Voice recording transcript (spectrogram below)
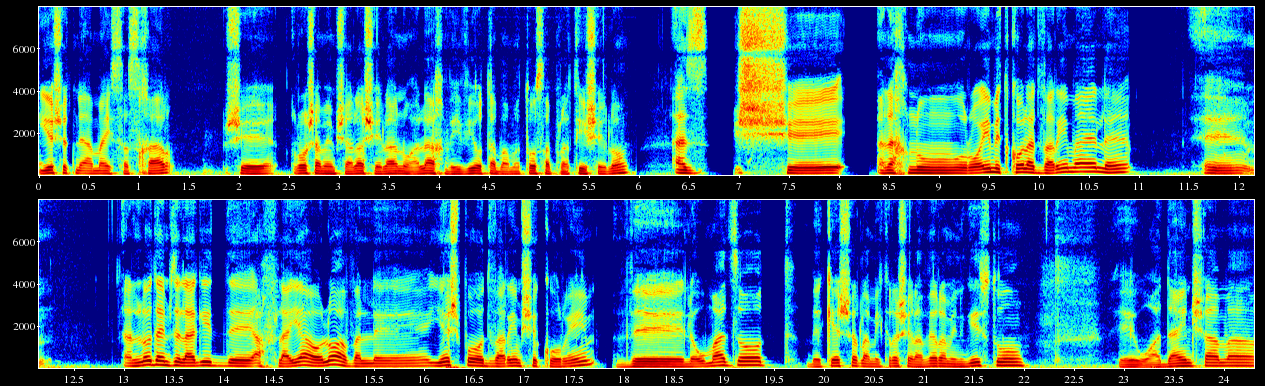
יש את נעמה יששכר, שראש הממשלה שלנו הלך והביא אותה במטוס הפרטי שלו. אז שאנחנו רואים את כל הדברים האלה, אה, אני לא יודע אם זה להגיד אה, אפליה או לא, אבל אה, יש פה דברים שקורים, ולעומת זאת, בקשר למקרה של אברה מנגיסטו, הוא עדיין שמה,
